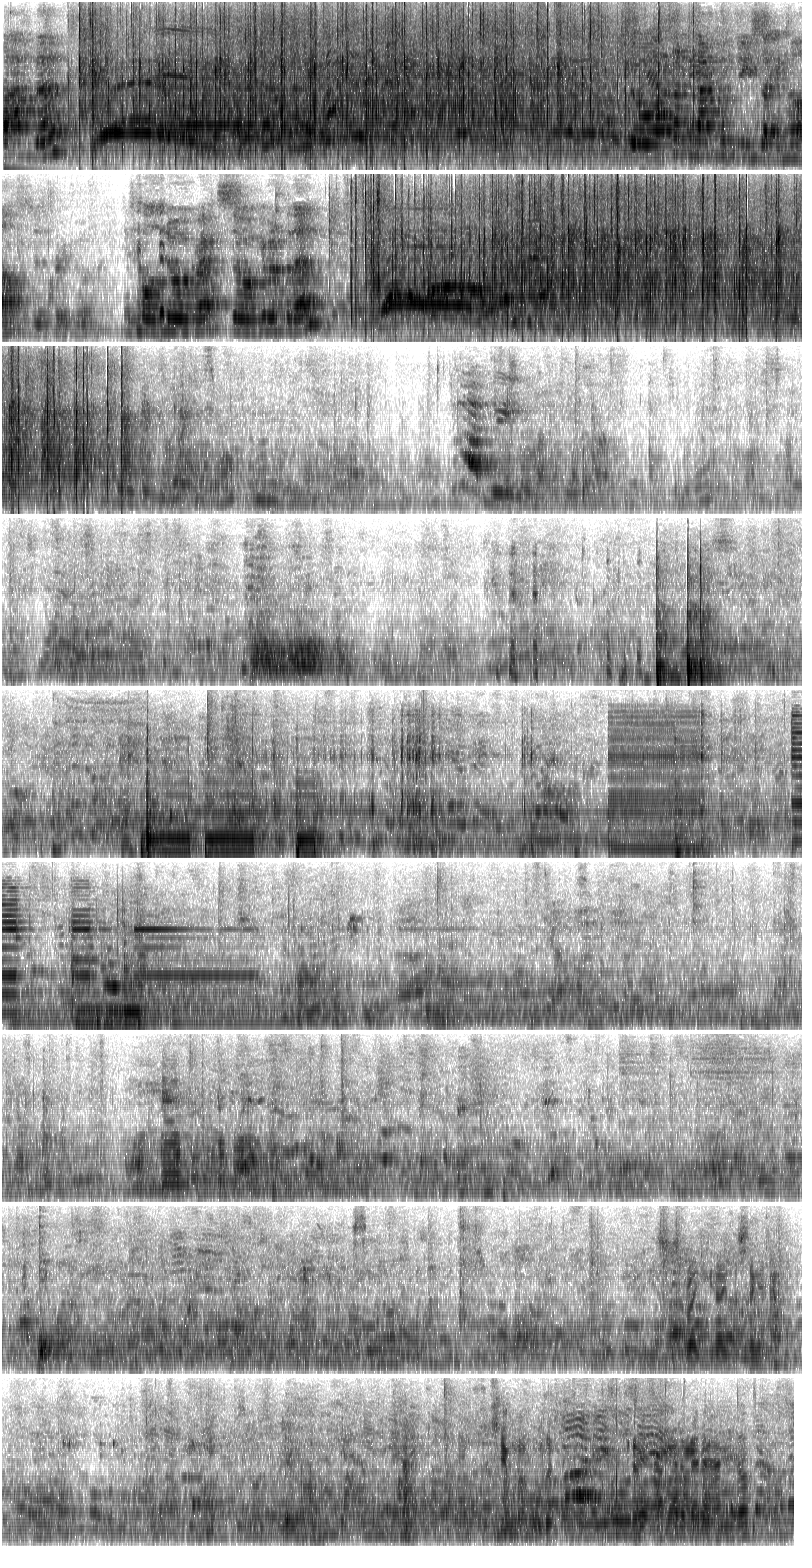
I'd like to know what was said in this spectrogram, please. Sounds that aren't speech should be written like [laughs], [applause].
after. So the second half, which is pretty cool, called No Regrets, so give it up for them. [laughs] inside the second. Sì, una volta. Sempre un anno.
